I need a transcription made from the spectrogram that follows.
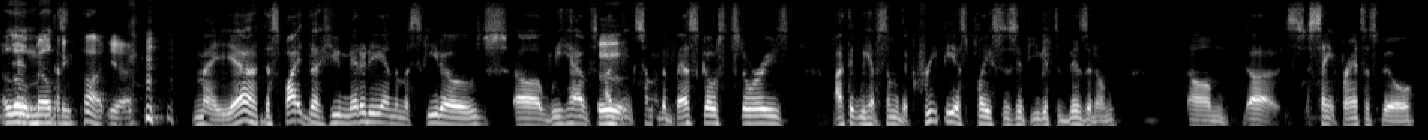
A little And melting pot, yeah. Man, yeah. Despite the humidity and the mosquitoes, uh, we have, I think, some of the best ghost stories. I think we have some of the creepiest places if you get to visit them. Um, uh, St. Francisville.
